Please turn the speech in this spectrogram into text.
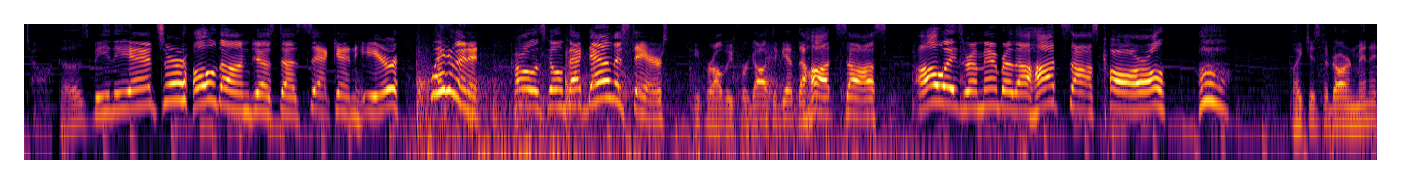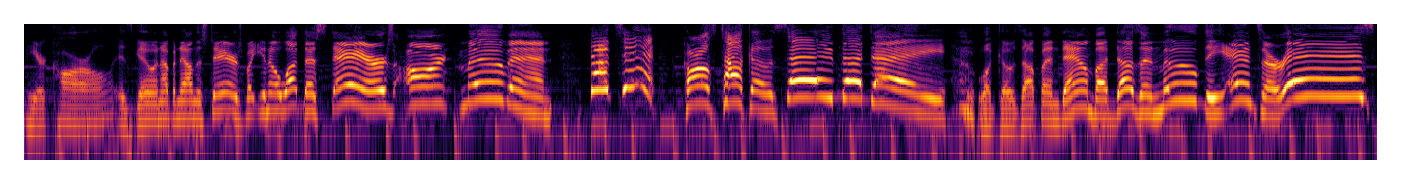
tacos be the answer? Hold on just a second here. Wait a minute. Carl is going back down the stairs. He probably forgot to get the hot sauce. Always remember the hot sauce, Carl. Wait just a darn minute here. Carl is going up and down the stairs, but you know what? The stairs aren't moving. That's it! Carl's Tacos save the day! What goes up and down but doesn't move? The answer is.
